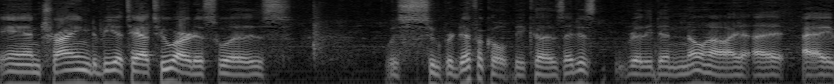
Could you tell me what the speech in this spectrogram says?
and trying to be a tattoo artist was was super difficult because I just really didn't know how. I, I, I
